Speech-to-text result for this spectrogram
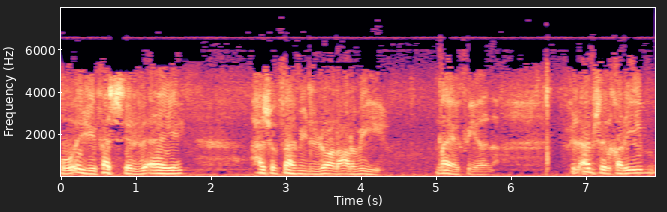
وإجي فسر الآية حسب فهمي للغة العربية. ما يكفي هذا. في الأمس القريب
